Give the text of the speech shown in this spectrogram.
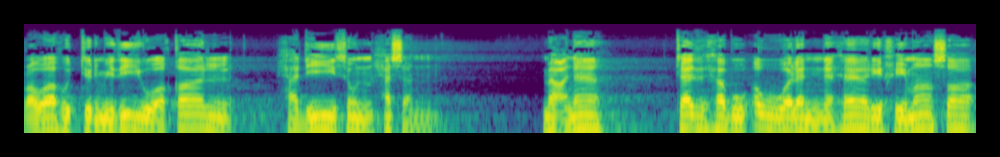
رواه الترمذي وقال حديث حسن. معناه تذهب أول النهار خماصا،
